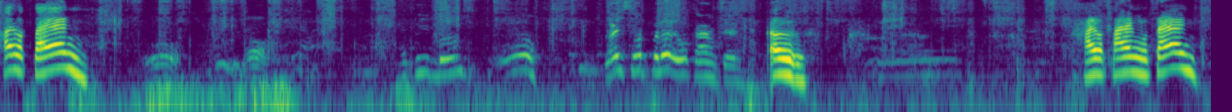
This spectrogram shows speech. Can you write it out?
คายบักแตงไล่สดไปเลยว่ากลางแจงเออคายบักแตงบักแตงไปป้าบักแตงเอาบ่โอ้เจ็บตีนดิบักแตงผักแตง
